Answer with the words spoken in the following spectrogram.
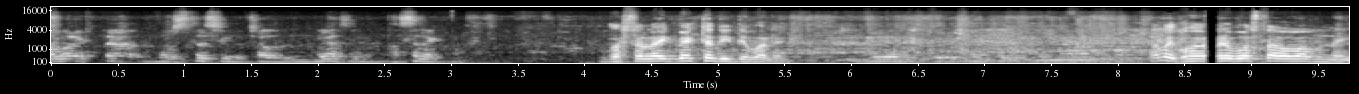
আমার একটা বস্তা ছিল চাল মনে আছে আছে নাকি বস্তা লাগবে একটা দিতে পারে। তবে ঘরে বস্তা অভাব নাই।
